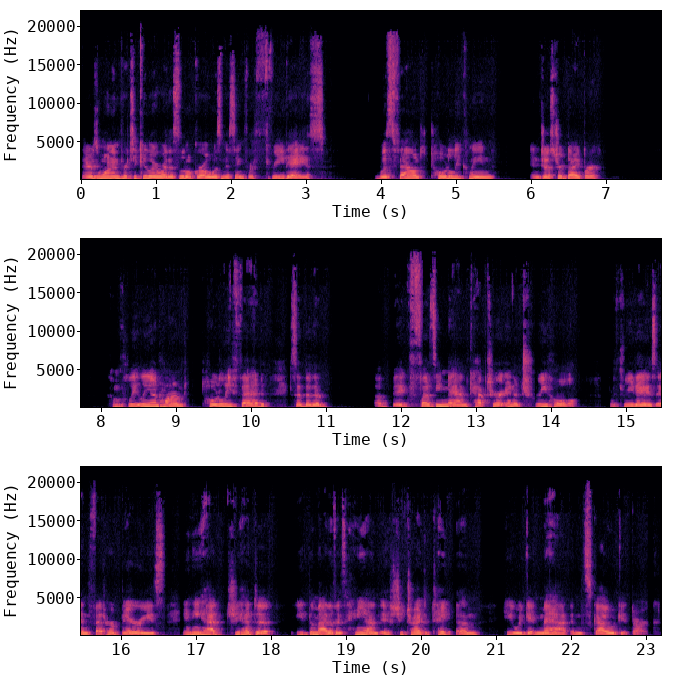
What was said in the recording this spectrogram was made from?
There's one in particular where this little girl was missing for three days, was found totally clean in just her diaper, completely unharmed, totally fed, said that a, a big fuzzy man kept her in a tree hole for three days and fed her berries, and he had she had to eat them out of his hand. If she tried to take them, he would get mad and the sky would get dark.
